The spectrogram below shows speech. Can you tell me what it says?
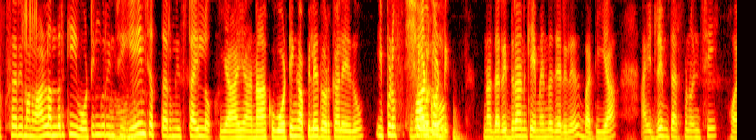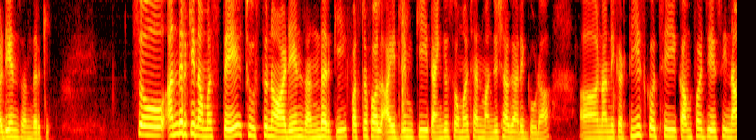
ఒకసారి మన వాళ్ళందరికీ ఈ ఓటింగ్ గురించి ఏం చెప్తారు మీ స్టైల్లో? యా యా నాకు ఓటింగ్ అప్పిలే దొరకలేదు. ఇప్పుడు వాడుకోండి. నా దరిద్రానికి ఏమైందో జరగలేదు బట్ యా ఐ డ్రీమ్ తరఫు నుంచి ఆడియన్స్ అందరికీ. సో అందరికీ నమస్తే. చూస్తున్న ఆడియన్స్ అందరికీ ఫస్ట్ ఆఫ్ ఆల్ ఐ డ్రీమ్కి thank you so much and Manjusha గారికి కూడా నన్ను ఇక్కడ తీసుకొచ్చి కంఫర్ట్ చేసి నా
